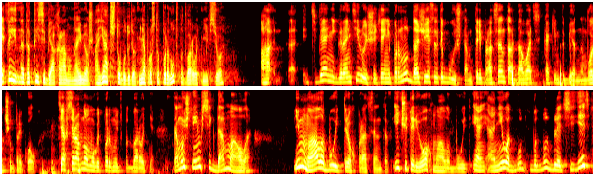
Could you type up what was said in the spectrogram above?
если ты, ты- это ты себе охрану наймешь. А я что буду делать? Меня просто пырнут в подворотне и все. А э, тебя не гарантируешь, что тебя не пырнут, даже если ты будешь там 3% отдавать каким-то бедным. Вот в чем прикол. Тебя все равно могут пырнуть в подворотне. Потому что им всегда мало. Им мало будет 3%, и 4 мало будет. И они, они вот, будут, вот будут, блядь, сидеть.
